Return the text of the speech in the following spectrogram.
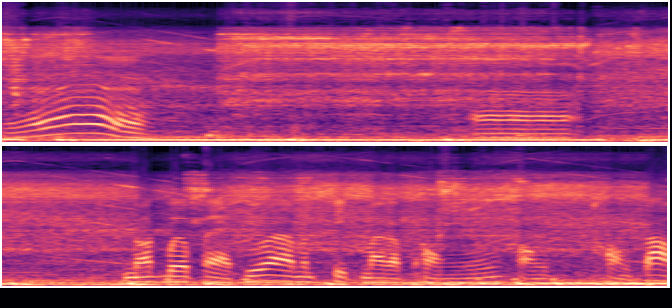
เออ เอ่อ น็อตเบอร์แปดที่ว่ามันติดมากับของของของเต้า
